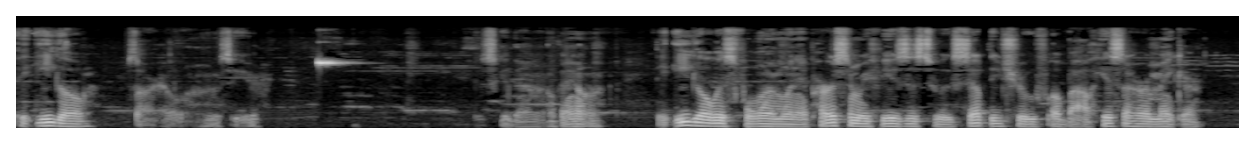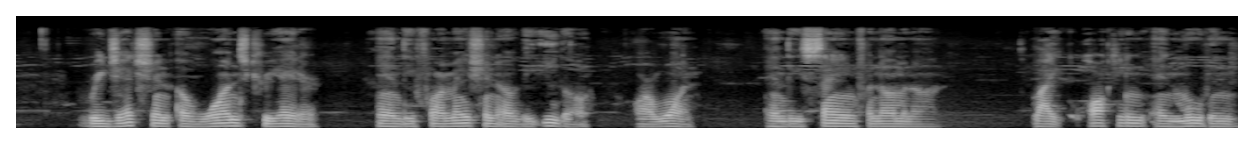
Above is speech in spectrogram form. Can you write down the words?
The ego, sorry, hold on, let me see here. Let's get down. Okay, hold on. The ego is formed when a person refuses to accept the truth about his or her maker. Rejection of one's creator and the formation of the ego are one and the same phenomenon, like walking and moving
